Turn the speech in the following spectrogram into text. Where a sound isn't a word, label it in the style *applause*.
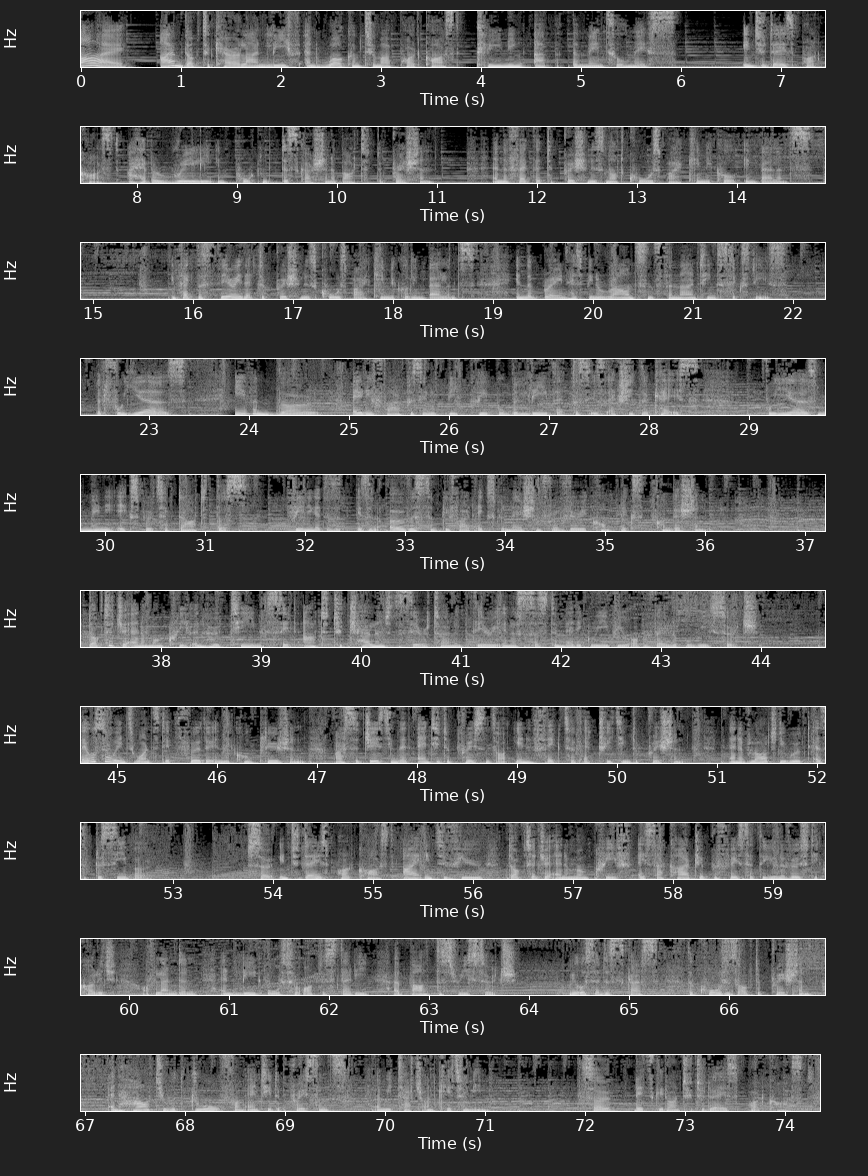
Hi, I'm Dr. Caroline Leaf, and welcome to my podcast, Cleaning Up the Mental Mess. In today's podcast, I have a really important discussion about depression and the fact that depression is not caused by chemical imbalance. In fact, the theory that depression is caused by a chemical imbalance in the brain has been around since the 1960s. But for years, even though 85% of people believe that this is actually the case, for years many experts have doubted this, feeling it is an oversimplified explanation for a very complex condition. Dr. Joanna Moncrieff and her team set out to challenge the serotonin theory in a systematic review of available research. They also went one step further in their conclusion by suggesting that antidepressants are ineffective at treating depression and have largely worked as a placebo. So, in today's podcast, I interview Dr. Joanna Moncrieff, a psychiatry professor at the University College of London and lead author of the study, about this research. We also discuss the causes of depression and how to withdraw from antidepressants, and we touch on ketamine. So let's get on to today's podcast.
